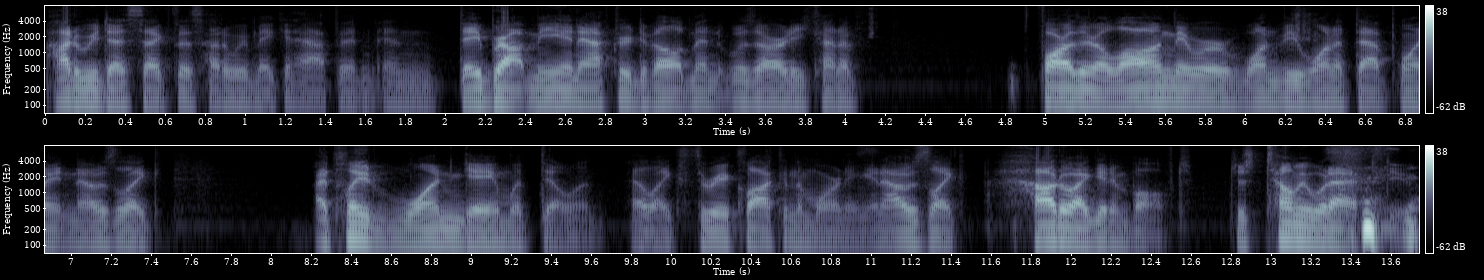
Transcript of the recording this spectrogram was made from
how do we dissect this? How do we make it happen? And they brought me in after development was already kind of farther along. They were 1v1 at that point, And I was like, I played one game with Dylan at like three o'clock in the morning. And I was like, how do I get involved? Just tell me what I have to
